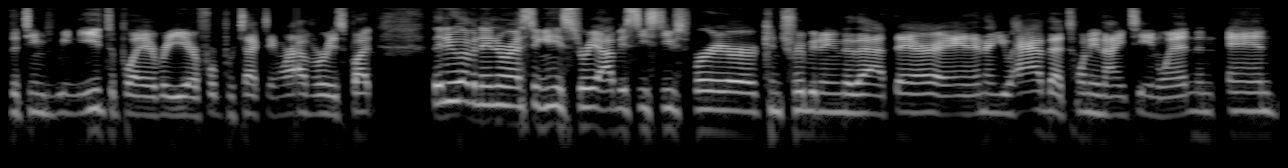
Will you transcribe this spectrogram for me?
the teams we need to play every year for protecting rivalries, but they do have an interesting history. Obviously, Steve Spurrier contributing to that there, and then you have that 2019 win, and and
